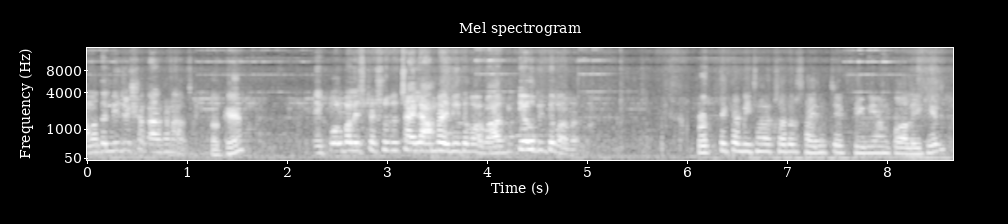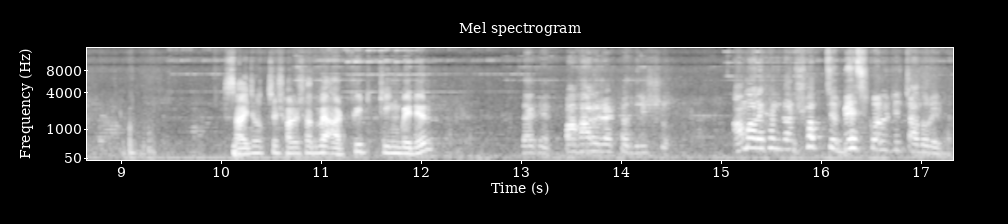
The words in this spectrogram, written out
আমাদের নিজস্ব কারখানা আছে। ওকে এই কোলবালিশটা শুধু চাইলে আমরাই দিতে পারব আর কেউ দিতে পারবে না। প্রত্যেকটা বিছানার চাদর সাইজ হচ্ছে প্রিমিয়াম কোয়ালিটির সাইজ হচ্ছে সাড়ে সাত বাই আট ফিট কিং বেডের দেখেন পাহাড়ের একটা দৃশ্য। আমার এখানকার সবচেয়ে বেস্ট কোয়ালিটির চাদর এটা।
